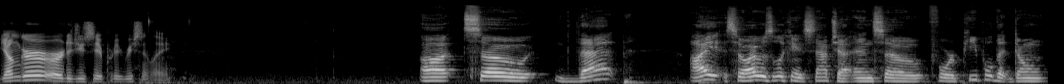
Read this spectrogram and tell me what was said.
younger or did you see it pretty recently? Uh, so that I so I was looking at Snapchat, and so for people that don't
